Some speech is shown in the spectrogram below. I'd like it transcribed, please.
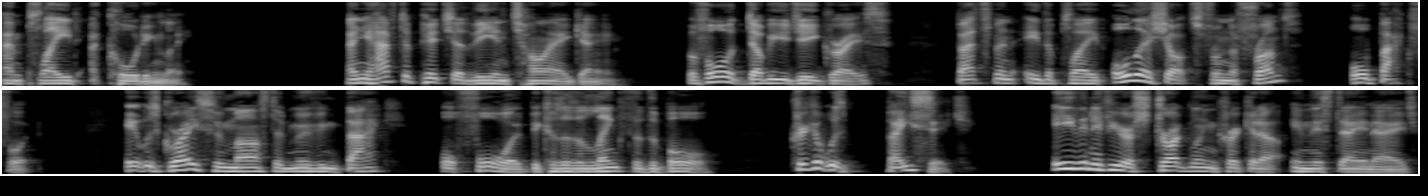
and played accordingly. And you have to picture the entire game. Before W.G. Grace, batsmen either played all their shots from the front or back foot. It was Grace who mastered moving back or forward because of the length of the ball. Cricket was basic. Even if you're a struggling cricketer in this day and age,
